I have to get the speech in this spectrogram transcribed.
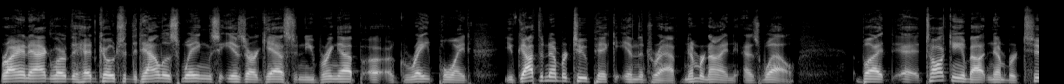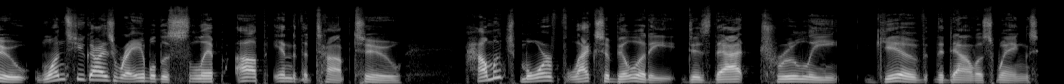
Brian Agler, the head coach of the Dallas Wings, is our guest, and you bring up a, a, great point. You've got the number two pick in the draft, number nine as well. But uh, talking about number two, once you guys were able to slip up into the top two, how much more flexibility does that truly give the Dallas Wings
